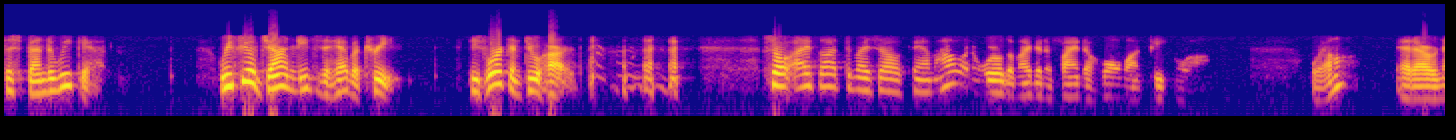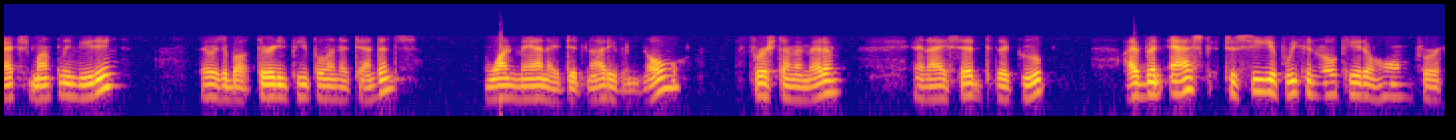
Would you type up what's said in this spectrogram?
to spend a week at. We feel John needs to have a treat. He's working too hard. So I thought to myself, Pam, how in the world am I going to find a home on Petenwell? Well, at our next monthly meeting, there was about 30 people in attendance. One man I did not even know, first time I met him. And I said to the group, I've been asked to see if we can locate a home for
